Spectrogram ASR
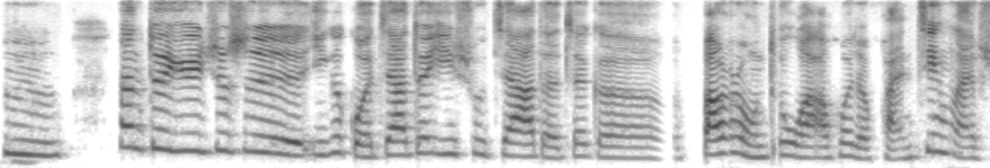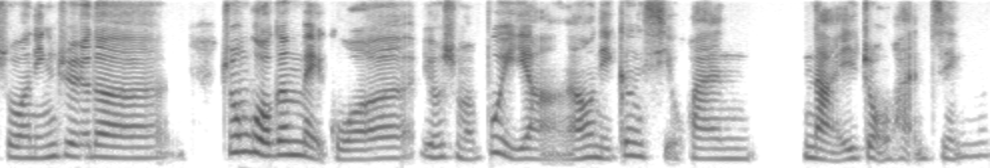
嗯，那对于就是一个国家对艺术家的这个包容度啊，或者环境来说，您觉得中国跟美国有什么不一样？然后你更喜欢哪一种环境呢？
